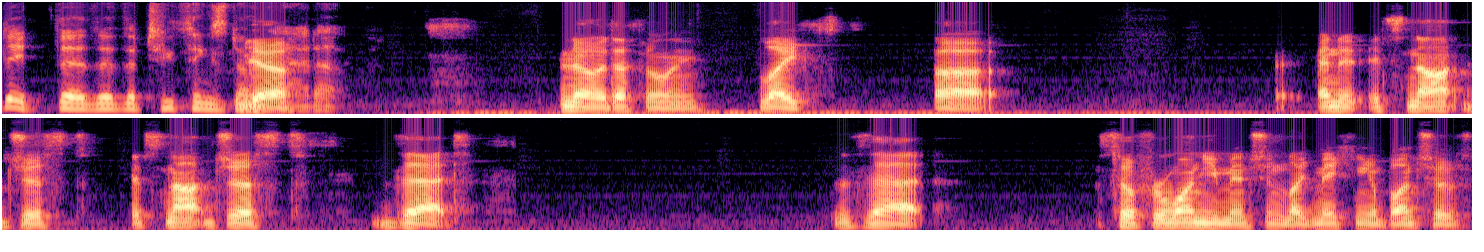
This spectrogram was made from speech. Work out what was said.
it the, the the two things don't Yeah. add up. No, definitely. Like, uh, and it, it's not just it's not just that that. So for one, you mentioned like making a bunch of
